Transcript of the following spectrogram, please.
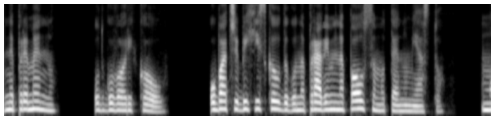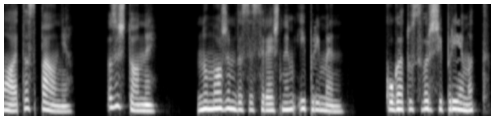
Непременно, отговори Коул. Обаче бих искал да го направим на по-самотено място. Моята спалня. Защо не? Но можем да се срещнем и при мен. Когато свърши приемът,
